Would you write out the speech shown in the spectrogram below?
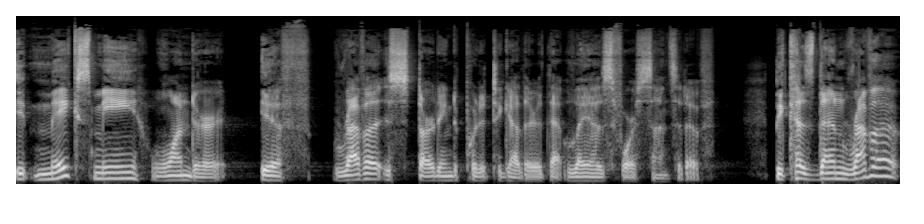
It makes me wonder if Reva is starting to put it together that Leia's force sensitive. Because then Reva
